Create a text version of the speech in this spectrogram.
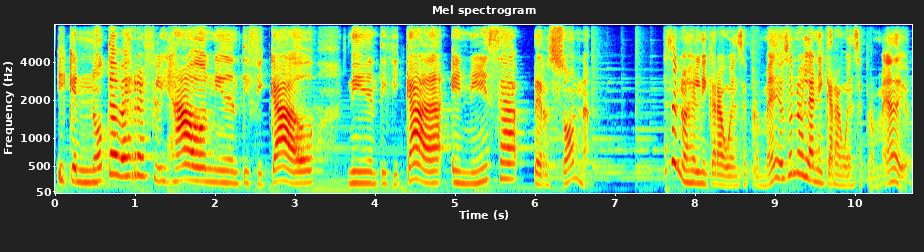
y que no te ves reflejado ni identificado ni identificada en esa persona. Ese no es el nicaragüense promedio, eso no es la nicaragüense promedio.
